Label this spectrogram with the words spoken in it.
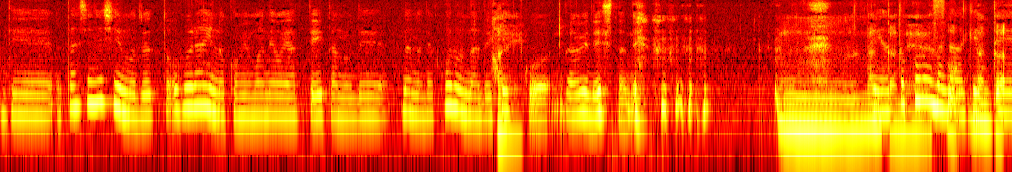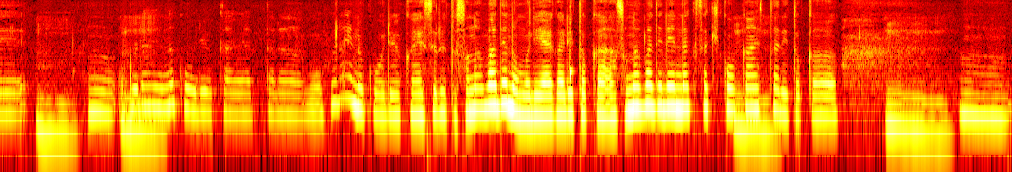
で私自身もずっとオフラインのコミマネをやっていたのでなのでコロナで結構ダメでしたね、うーんなんでやっとコロナが明けそううん。うん、オフラインの交流会をやったら、もうオフラインの交流会するとその場での盛り上がりとかその場で連絡先交換したりとか、うんうんうん、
